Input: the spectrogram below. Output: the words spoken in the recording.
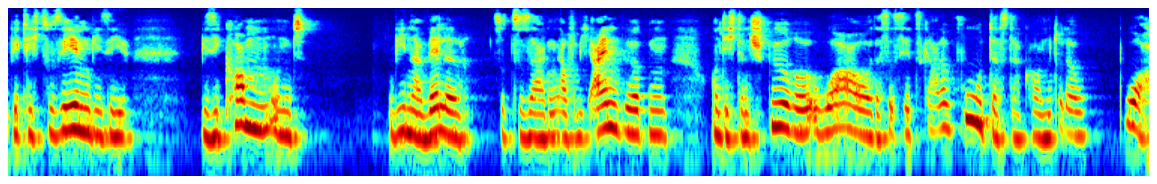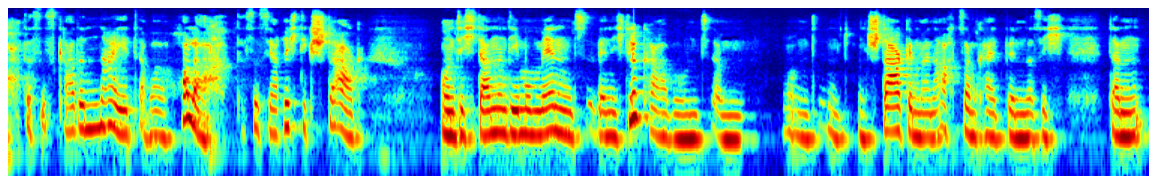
wirklich zu sehen, wie sie, wie sie kommen und wie in einer Welle sozusagen auf mich einwirken und ich dann spüre, wow, das ist jetzt gerade Wut, das da kommt oder wow, das ist gerade Neid, aber holla, das ist ja richtig stark. Und ich dann in dem Moment, wenn ich Glück habe und, ähm, und, und, und stark in meiner Achtsamkeit bin, dass ich dann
